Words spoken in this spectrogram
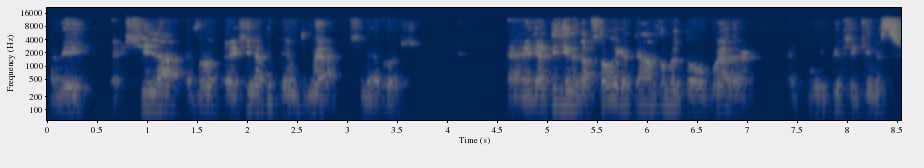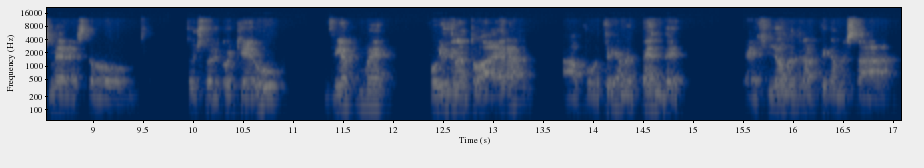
Δηλαδή 1000, ευρώ, 1000 ppm τη μέρα. 1000 ευρώ. Ε, γιατί γίνεται αυτό, γιατί αν δούμε το weather ε, που υπήρχε εκείνες τις ημέρες το, το ιστορικό καιρού, βλέπουμε πολύ δυνατό αέρα. Από 3 με 5 ε, χιλιόμετρα πήγαμε στα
